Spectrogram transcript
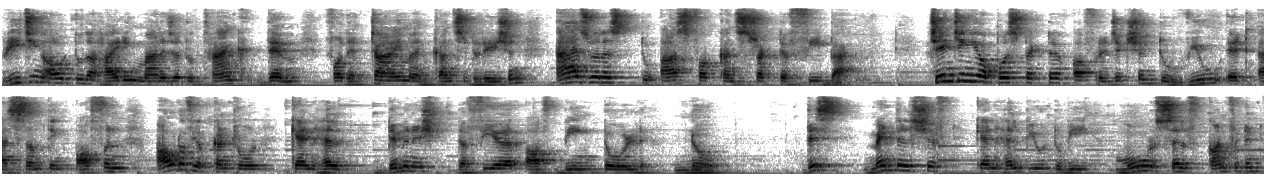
reaching out to the hiring manager to thank them for their time and consideration as well as to ask for constructive feedback. Changing your perspective of rejection to view it as something often out of your control can help diminish the fear of being told no. This mental shift can help you to be more self confident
